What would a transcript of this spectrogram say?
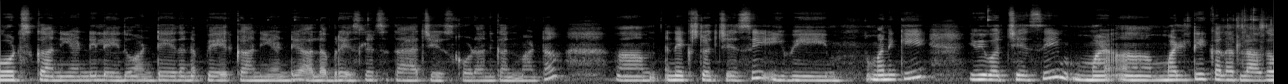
వర్డ్స్ కానివ్వండి లేదు అంటే ఏదైనా పేరు కానివ్వండి అలా బ్రేస్లెట్స్ తయారు చేసుకోవడానికి అనమాట నెక్స్ట్ వచ్చేసి ఇవి మనకి ఇవి వచ్చేసి మల్టీ కలర్ లాగా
